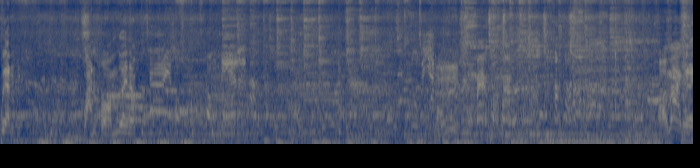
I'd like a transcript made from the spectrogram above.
เพื่อนๆ หวานหอมด้วยเนาะ ใช่ของแท้ หอมมากเลย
